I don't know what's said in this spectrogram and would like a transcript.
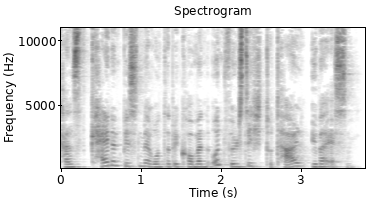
kannst keinen Bissen mehr runterbekommen und fühlst dich total überessen.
